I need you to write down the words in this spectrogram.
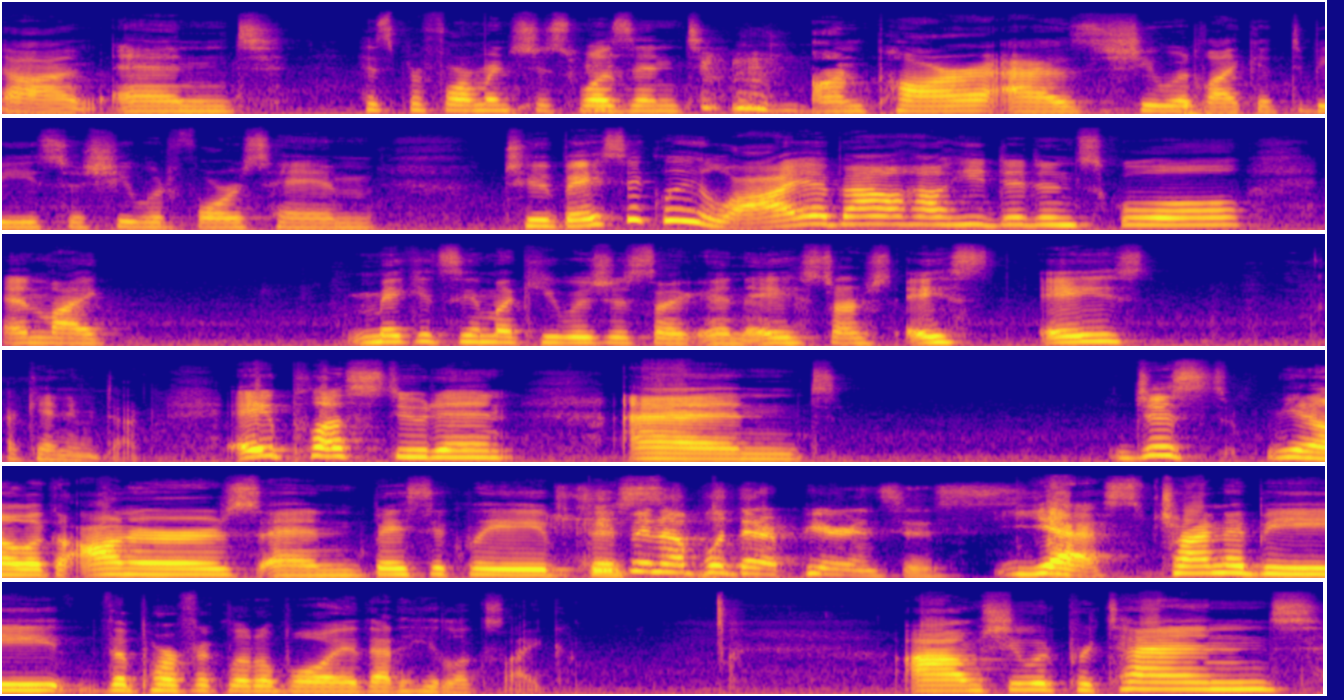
Um, and his performance just wasn't on par as she would like it to be. So she would force him to basically lie about how he did in school and like make it seem like he was just like an A star, A, A, I can't even talk, A plus student and just, you know, like honors and basically this- Keeping up with their appearances. Yes, trying to be the perfect little boy that he looks like. Um, she would pretend.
